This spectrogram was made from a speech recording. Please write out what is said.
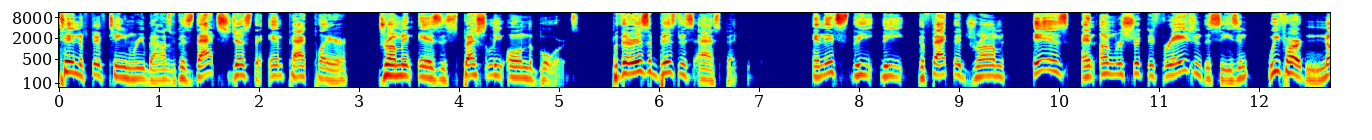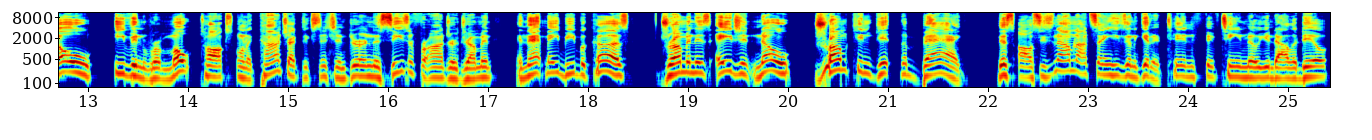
10 to 15 rebounds because that's just the impact player Drummond is, especially on the boards. But there is a business aspect to this, and it's the the the fact that Drum is an unrestricted free agent this season. We've heard no even remote talks on a contract extension during the season for Andre Drummond, and that may be because Drum and his agent know Drum can get the bag this offseason. Now, I'm not saying he's going to get a 10, 15 million dollar deal.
